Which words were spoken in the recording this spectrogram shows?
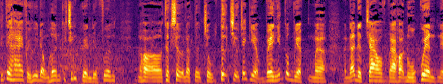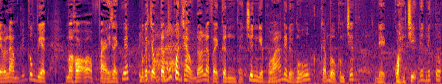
Cái thứ hai phải huy động hơn cái chính quyền địa phương họ thực sự là tự chủ, tự chịu trách nhiệm về những công việc mà đã được trao và họ đủ quyền để làm cái công việc mà họ phải giải quyết. Một cái trọng tâm rất quan trọng đó là phải cần phải chuyên nghiệp hóa cái đội ngũ cán bộ công chức để quản trị đất nước tốt.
